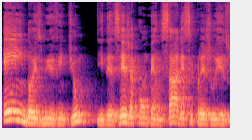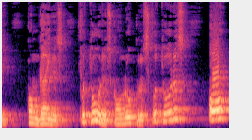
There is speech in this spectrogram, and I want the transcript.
em 2021 e deseja compensar esse prejuízo com ganhos futuros, com lucros futuros, ou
